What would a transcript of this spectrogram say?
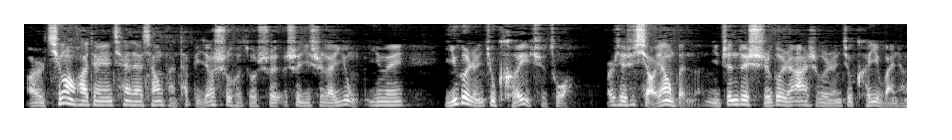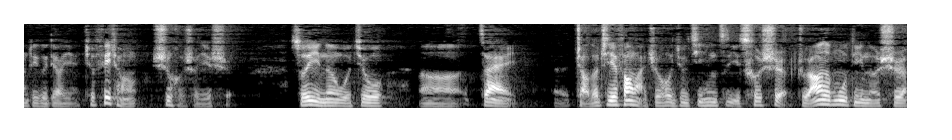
而情感化调研恰恰相反，它比较适合做设设计师来用，因为一个人就可以去做，而且是小样本的，你针对十个人、二十个人就可以完成这个调研，这非常适合设计师。所以呢，我就呃在呃找到这些方法之后，就进行自己测试，主要的目的呢是。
